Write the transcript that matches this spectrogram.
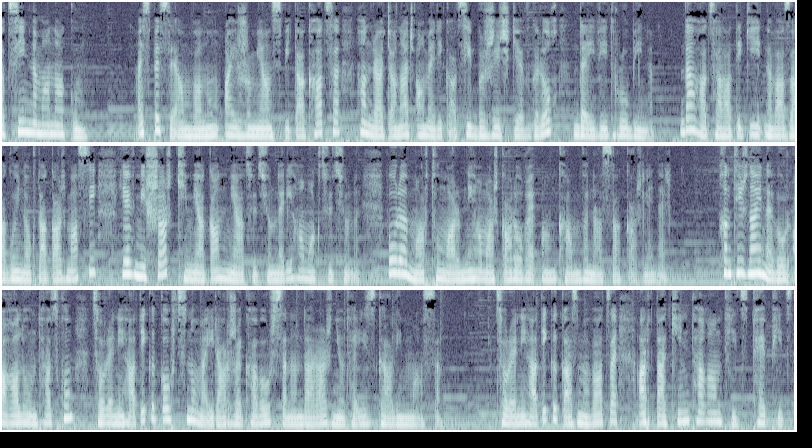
Հացի նմանակում Այսպես է անվանում այժմյան սպիտակ հացը հանրաճանաչ ամերիկացի բժիշկ եւ գրող Դեյվիդ Ռուբինը։ Դա հացահատիկի նվազագույն օգտակար մասի եւ մի շարք քիմիական միացությունների համակցություն է, որը մարդու մարմնի համար կարող է անգամ վնասակար լինել։ Խնդիրն այն է, որ աղալու ընթացքում ծորենի հատիկը կորցնում է իր արժեքավոր սննդարար նյութերի զգալի մասը։ Ցորենի հատիկը կազմված է արտաքին թաղանթից, թեփից,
